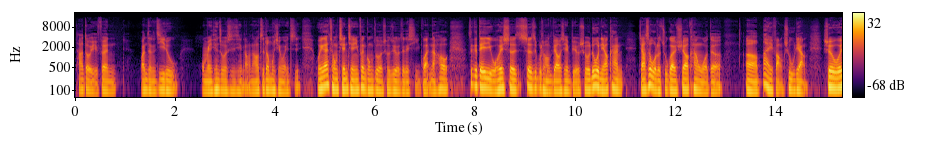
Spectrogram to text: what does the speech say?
它都有一份完整的记录。我每天做的事情哦，然后直到目前为止，我应该从前前一份工作的时候就有这个习惯。然后这个 daily 我会设设置不同的标签，比如说，如果你要看，假设我的主管需要看我的呃拜访数量，所以我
